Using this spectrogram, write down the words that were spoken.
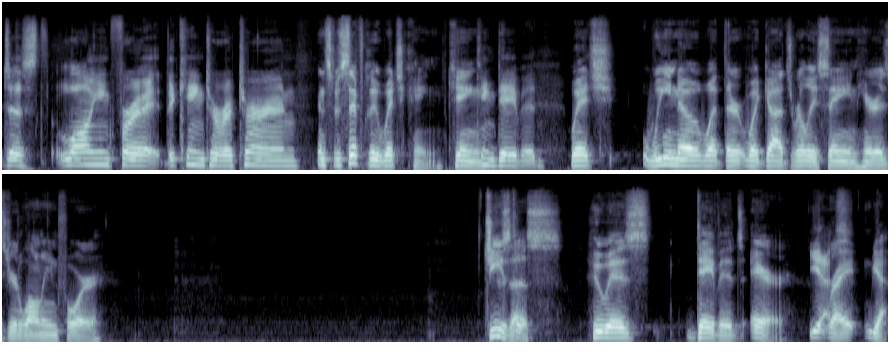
just longing for the king to return, And specifically, which king? King, King David. which we know what they're what God's really saying here is you're longing for Jesus, who is David's heir. Yes. Right? Yeah.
